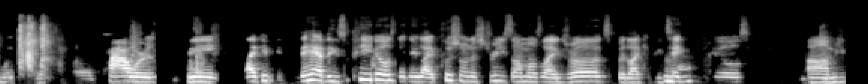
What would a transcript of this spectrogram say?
with, uh, powers being like if they have these pills that they like push on the streets almost like drugs but like if you take the pills um you,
